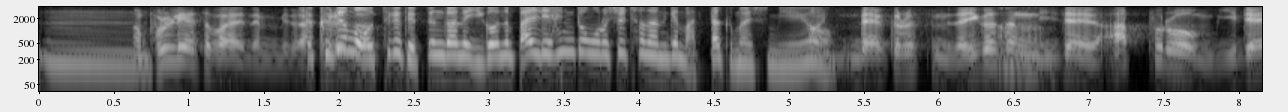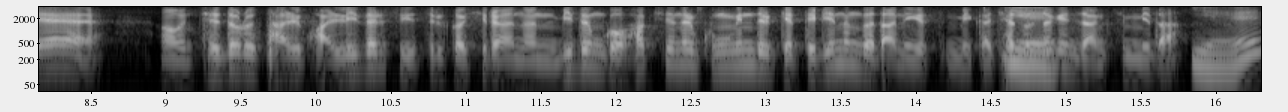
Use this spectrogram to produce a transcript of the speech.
음. 어, 분리해서 봐야 됩니다. 그러니까 그게 뭐 그래서- 어떻게 됐든 간에 이거는 빨리 행동으로 실천하는 게 맞다 그 말씀이에요. 어, 네 그렇습니다. 이것은 아. 이제 앞으로 미래에 어, 제대로 잘 관리될 수 있을 것이라는 믿음과 확신을 국민들께 드리는 것 아니겠습니까? 제도적인 장치입니다. 예.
